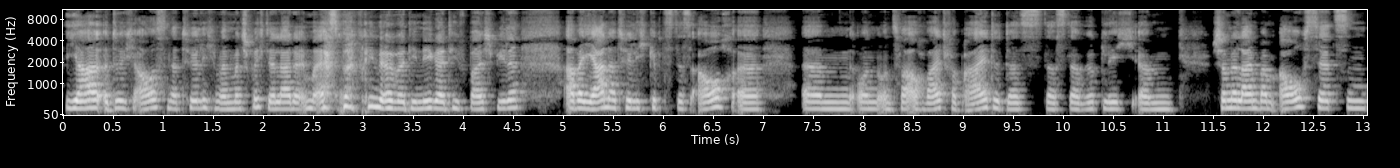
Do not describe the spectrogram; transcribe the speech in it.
Ja, durchaus, natürlich. Man, man spricht ja leider immer erstmal primär über die Negativbeispiele. Aber ja, natürlich gibt es das auch. Äh, ähm, und, und zwar auch weit verbreitet, dass, dass da wirklich ähm, schon allein beim Aufsetzen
